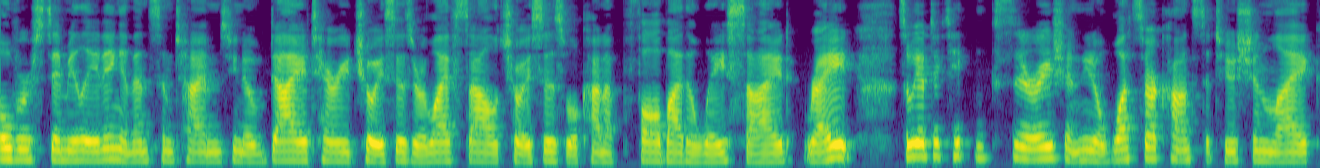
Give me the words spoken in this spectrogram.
overstimulating and then sometimes you know dietary choices or lifestyle choices will kind of fall by the wayside right so we have to take consideration you know what's our constitution like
